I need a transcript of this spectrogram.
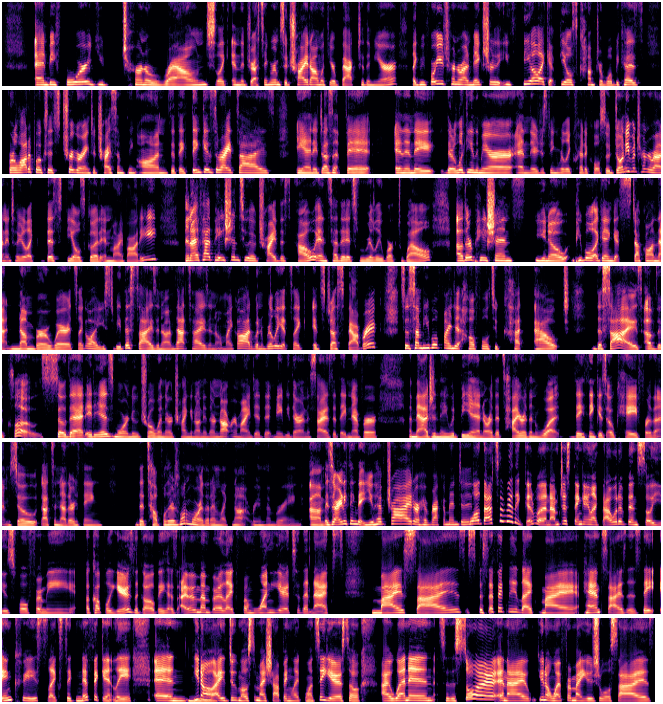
And before you turn around, like in the dressing room, so try it on with your back to the mirror. Like before you turn around, make sure that you feel like it feels comfortable because for a lot of folks, it's triggering to try something on that they think is the right size and it doesn't fit. And then they they're looking in the mirror and they're just being really critical. So don't even turn around until you're like, this feels good in my body. And I've had patients who have tried this out and said that it's really worked well. Other patients you know, people again get stuck on that number where it's like, oh, I used to be this size and now I'm that size. And oh my God, when really it's like, it's just fabric. So some people find it helpful to cut out the size of the clothes so that it is more neutral when they're trying it on and they're not reminded that maybe they're in a size that they never imagined they would be in or that's higher than what they think is okay for them. So that's another thing that's helpful. There's one more that I'm like not remembering. Um, is there anything that you have tried or have recommended? Well, that's a really good one. I'm just thinking like that would have been so useful for me a couple years ago because I remember like from one year to the next, my size, specifically like my pant sizes, they increased like significantly. And, you know, mm-hmm. I do most of my shopping like once a year. So I went in to the store and I, you know, went for my usual size.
